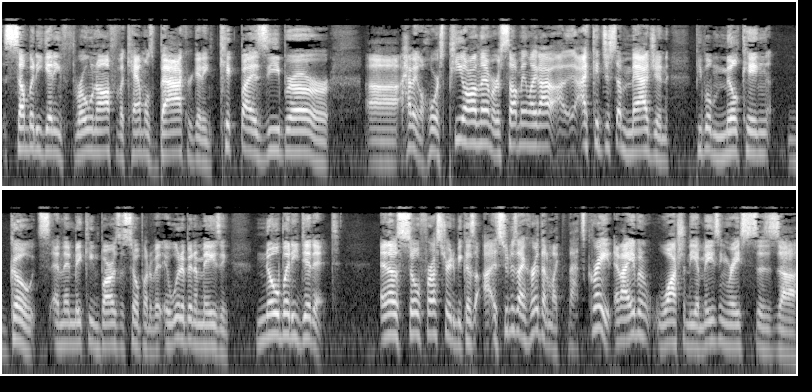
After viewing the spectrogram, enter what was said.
somebody getting thrown off of a camel's back or getting kicked by a zebra or uh, having a horse pee on them or something. Like I, I, could just imagine people milking goats and then making bars of soap out of it. It would have been amazing. Nobody did it. And I was so frustrated because as soon as I heard that, I'm like, that's great. And I even watched the Amazing Races, uh,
